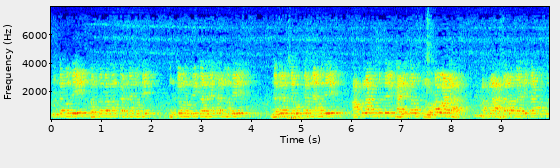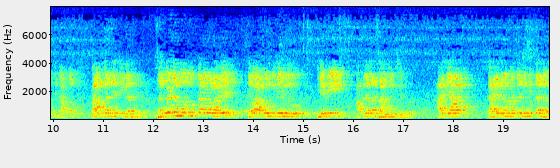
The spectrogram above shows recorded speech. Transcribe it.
त्याच्यामध्ये पंतप्रधान करण्यामध्ये मुख्यमंत्री करण्यामध्ये नगरसेवक करण्यामध्ये आपला कुठेतरी खारीचा मोठा वाटा आपला असायला पाहिजे त्या पद्धतीने आपण काम करण्याची गरज आहे. संघटन मजबूत करावं लागेल तेव्हा आपण विजय मिळू हे मी आपल्याला सांगू इच्छितो. आज या कार्यक्रमाच्या निमित्तानं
